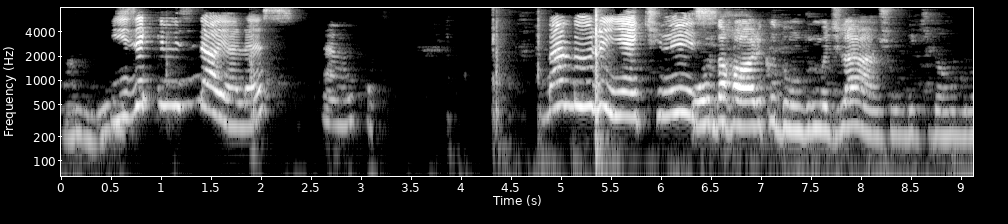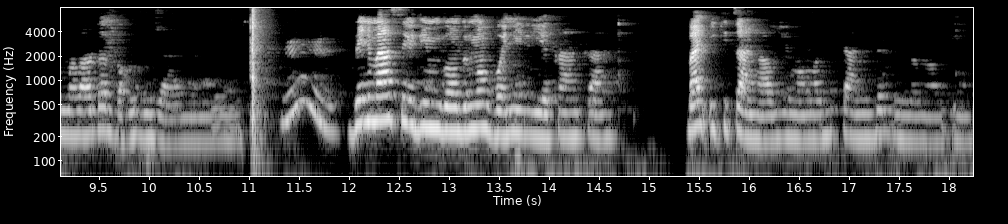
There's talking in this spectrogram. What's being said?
Tamam, biliyorum. Yiyeceklerimizi de. Tamam. Ben böyle yekli. Orada harika dondurmacılar varmış. Şuradaki dondurmalardan daha güzel. Hmm. Benim en sevdiğim dondurma vanilya kanka. Ben iki tane alacağım ama bir tane de bundan alacağım.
